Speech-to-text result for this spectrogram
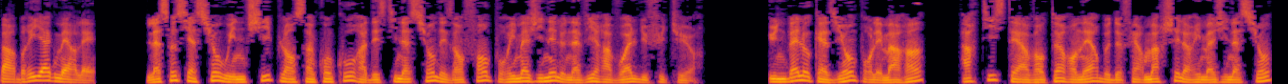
Par Briag Merlet. L'association Windship lance un concours à destination des enfants pour imaginer le navire à voile du futur. Une belle occasion pour les marins, artistes et inventeurs en herbe de faire marcher leur imagination,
